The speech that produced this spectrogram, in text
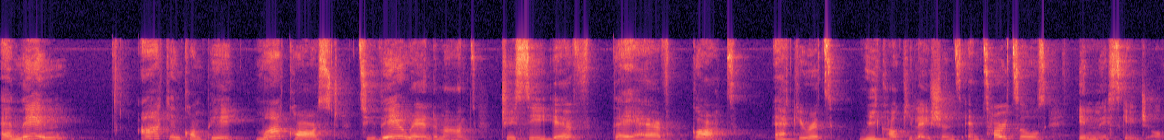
And then I can compare my cost to their rand amount to see if they have got accurate recalculations and totals in their schedule.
